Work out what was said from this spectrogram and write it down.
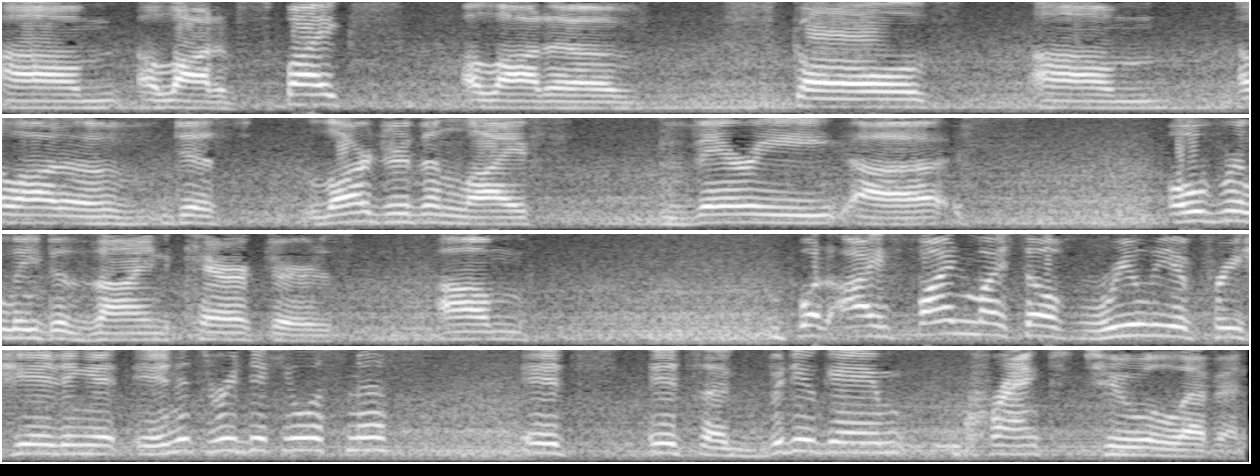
Um, a lot of spikes, a lot of skulls, um, a lot of just larger than life, very uh, overly designed characters. Um, but I find myself really appreciating it in its ridiculousness. It's it's a video game cranked to eleven.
